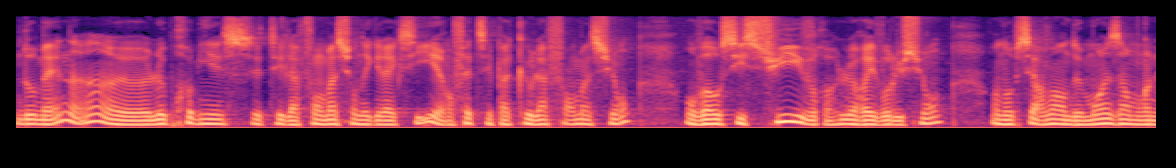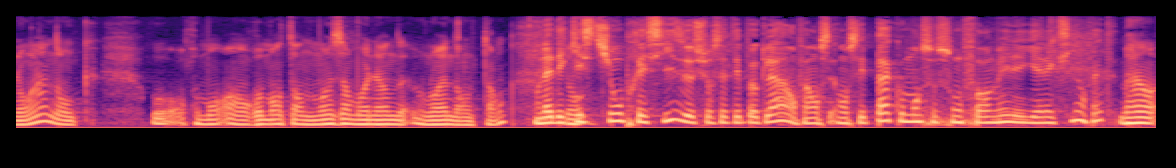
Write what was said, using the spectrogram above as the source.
domaines. hein. Euh, le premier, c'était la formation des galaxies. Et en fait, c'est pas que la formation. On va aussi suivre leur évolution en observant de moins en moins loin. Donc, en remontant de moins en moins loin dans le temps. On a des questions précises sur cette époque-là? Enfin, on ne sait pas comment se sont formées les galaxies en fait? Ben,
